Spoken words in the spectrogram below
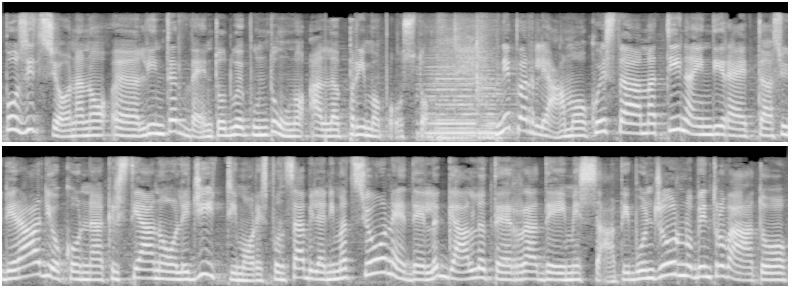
posizionano eh, l'intervento 2.1 al primo posto. Ne parliamo questa mattina in diretta su di radio con Cristiano Legittimo, responsabile animazione del GAL Terra dei Messapi. Buongiorno, bentrovato.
